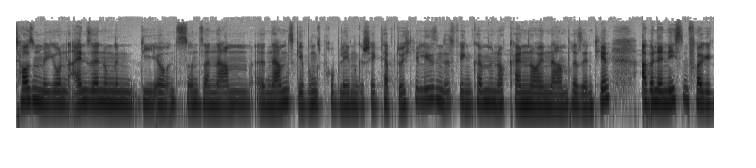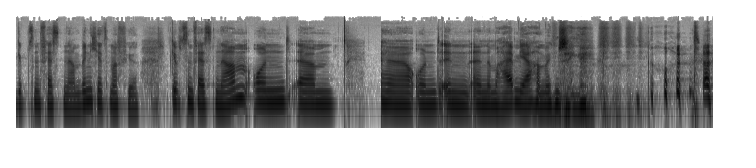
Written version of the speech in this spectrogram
tausend Millionen Einsendungen, die ihr uns zu unseren Namen, äh, Namensgebungsproblemen geschickt habt, durchgelesen. Deswegen können wir noch keinen neuen Namen präsentieren. Aber in der nächsten Folge gibt es einen festen Namen. Bin ich jetzt mal für. Gibt es einen festen Namen und, ähm, äh, und in, in, einem halben Jahr haben wir einen Jingle. und dann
